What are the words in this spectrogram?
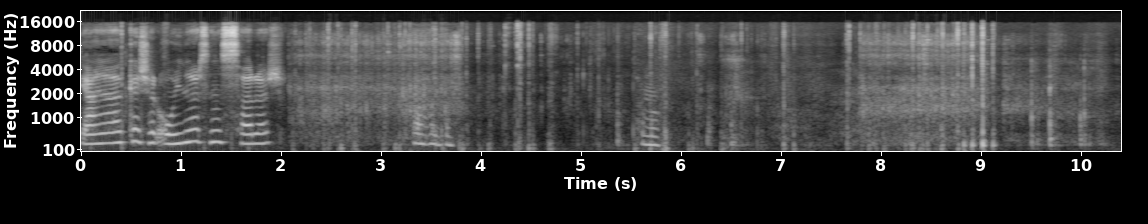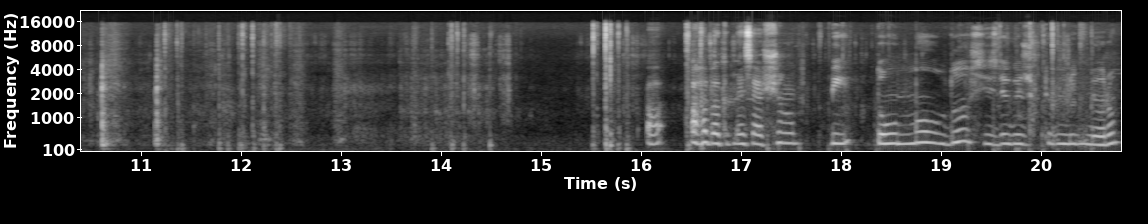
Yani arkadaşlar oynarsanız sarar. Adam. Tamam. Ah- Aha bakın mesela şu an bir donma oldu. Sizde gözüktü mü bilmiyorum.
